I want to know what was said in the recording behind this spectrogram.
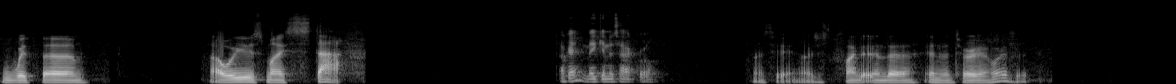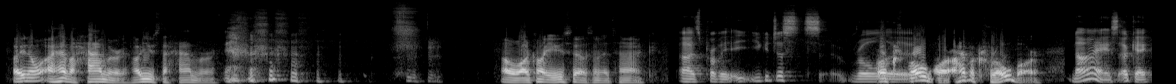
With, um, I will use my staff. Okay, make an attack roll. Let's see. I'll just find it in the inventory. Where is it? Oh, you know, what? I have a hammer. I'll use the hammer. oh, I can't use it as an attack. Uh, it's probably you could just roll. Or a a- crowbar. I have a crowbar. Nice. Okay,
